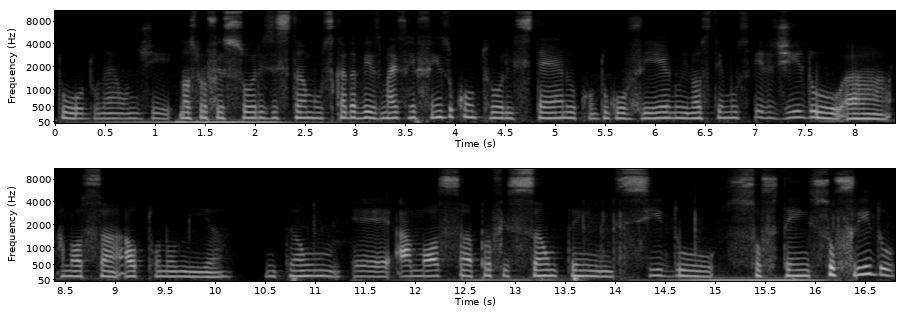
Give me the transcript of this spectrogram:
todo, né, onde nós professores estamos cada vez mais reféns do controle externo do governo e nós temos perdido a, a nossa autonomia. Então, é, a nossa profissão tem sido, tem sofrido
